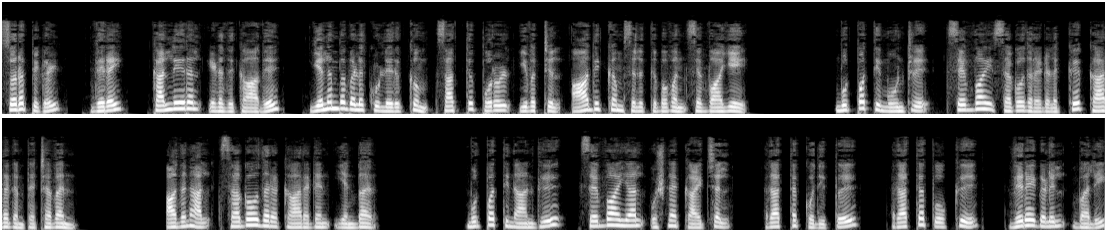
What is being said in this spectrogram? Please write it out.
சுரப்பிகள் விரை கல்லீரல் இடது காது எலும்புகளுக்குள்ளிருக்கும் சத்து பொருள் இவற்றில் ஆதிக்கம் செலுத்துபவன் செவ்வாயே. முப்பத்தி மூன்று செவ்வாய் சகோதரர்களுக்கு காரகம் பெற்றவன். அதனால் சகோதர காரகன் என்பர். முப்பத்தி நான்கு செவ்வாயால் உஷ்ணக் காய்ச்சல் இரத்தக் கொதிப்பு இரத்தப்போக்கு விரைகளில் வலி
